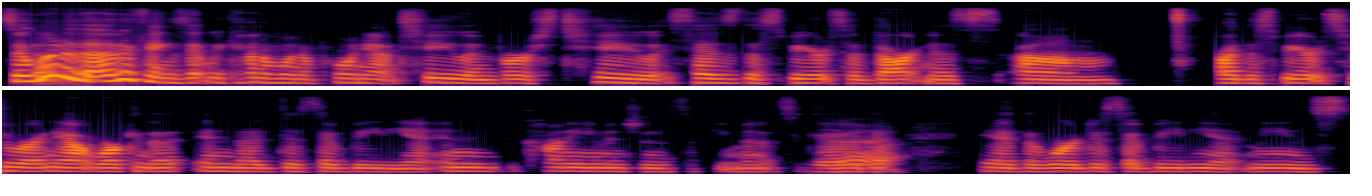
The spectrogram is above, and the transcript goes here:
so one of the other things that we kind of want to point out too in verse 2 it says the spirits of darkness um, are the spirits who are now working the, in the disobedient and connie mentioned this a few minutes ago Yeah. that you know the word disobedient means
